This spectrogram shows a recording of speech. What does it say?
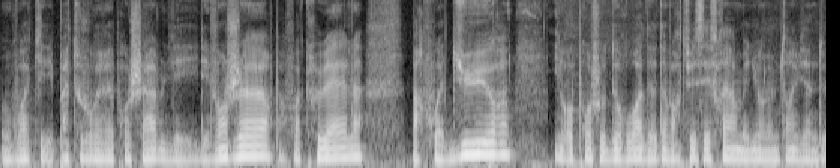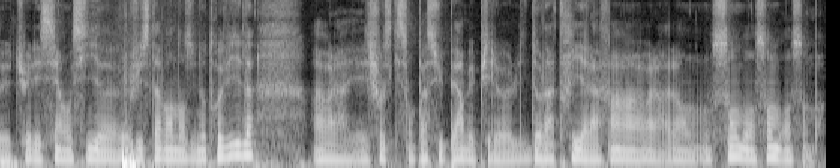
On voit qu'il n'est pas toujours irréprochable. Il est, vengeur, parfois cruel, parfois dur. Il reproche aux deux rois d'avoir tué ses frères, mais lui en même temps, il vient de tuer les siens aussi euh, juste avant dans une autre ville. Ah, voilà, il y a des choses qui sont pas superbes. Et puis l'idolâtrie à la fin, voilà, là on sombre, on sombre, on sombre.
